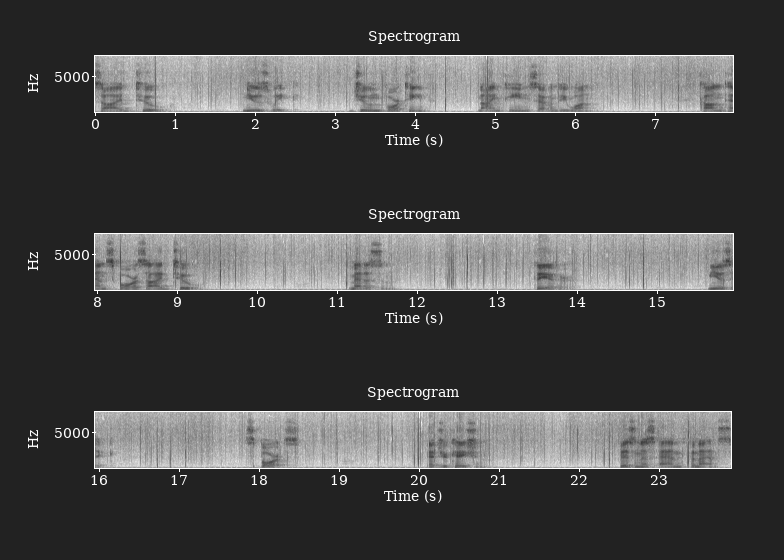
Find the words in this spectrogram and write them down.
Side 2. Newsweek, June 14th, 1971. Contents for Side 2. Medicine. Theater. Music. Sports. Education. Business and Finance.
